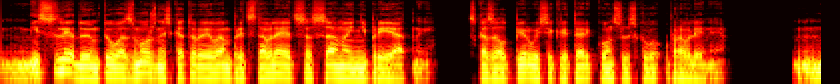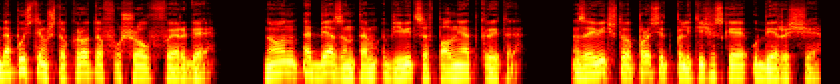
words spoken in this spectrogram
«Исследуем ту возможность, которая вам представляется самой неприятной», сказал первый секретарь консульского управления. «Допустим, что Кротов ушел в ФРГ, но он обязан там объявиться вполне открыто, заявить, что просит политическое убежище,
